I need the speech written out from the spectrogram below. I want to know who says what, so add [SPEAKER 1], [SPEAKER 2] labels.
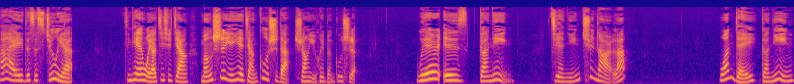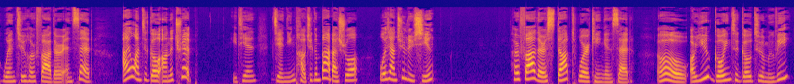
[SPEAKER 1] Hi, this is Julia. 今天我要继续讲蒙氏爷爷讲故事的双语绘本故事。Where is One day, Gah-Ning went to her father and said, "I want to go on a trip." 一天，简宁跑去跟爸爸说：“我想去旅行。” Her father stopped working and said, Oh, are you going to go to a movie?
